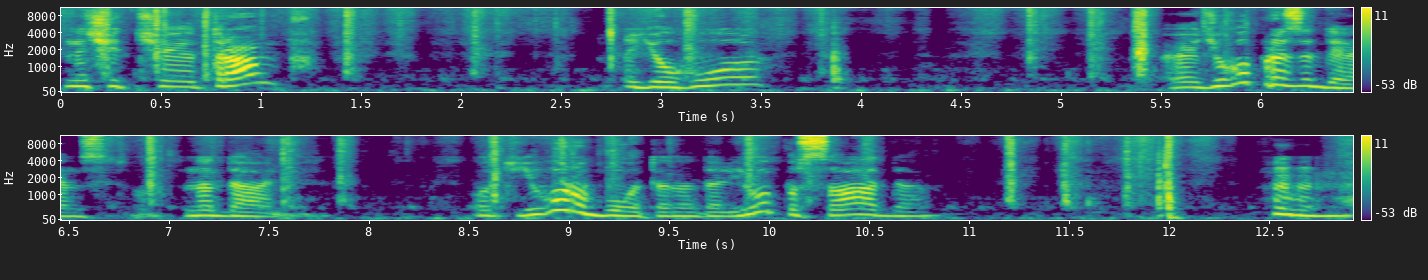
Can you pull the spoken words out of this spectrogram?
Значить, е, Трамп, його, е, його президентство надалі. От його робота надалі, його посада.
